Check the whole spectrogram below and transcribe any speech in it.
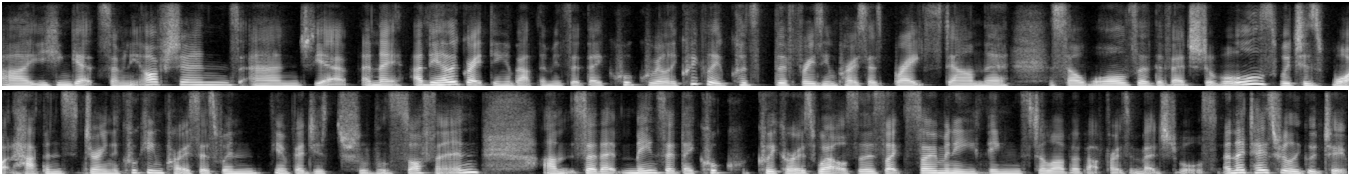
uh, you can get so many options. And yeah, and they and the other great thing about them is that they cook really quickly because the freezing process breaks down the cell walls of the vegetables, which is what happens during the cooking process when you know, vegetables soften. Um, so that means that they cook quicker as well. So there's like so many things to love about frozen vegetables, and they taste really good too.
